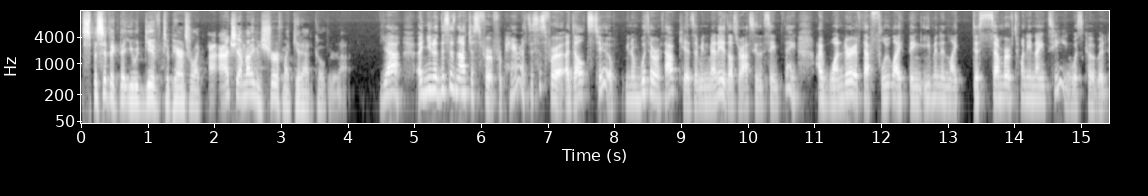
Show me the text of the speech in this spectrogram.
specific that you would give to parents who are like, actually, I'm not even sure if my kid had COVID or not? Yeah. And, you know, this is not just for, for parents, this is for adults too, you know, with or without kids. I mean, many adults are asking the same thing. I wonder if that flu like thing, even in like December of 2019, was COVID.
